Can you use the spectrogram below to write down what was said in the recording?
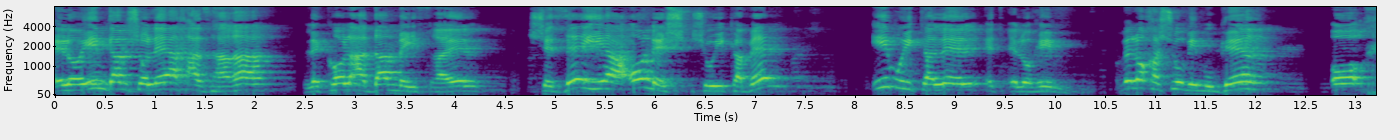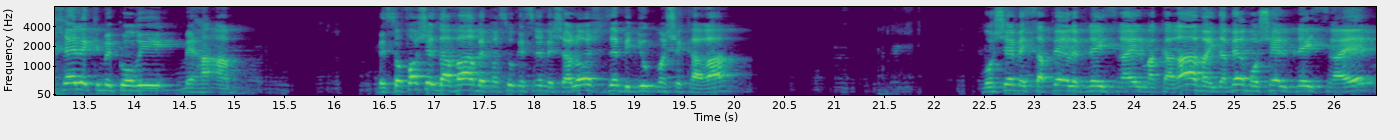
אלוהים גם שולח אזהרה לכל אדם מישראל שזה יהיה העונש שהוא יקבל אם הוא יקלל את אלוהים. ולא חשוב אם הוא גר, או חלק מקורי מהעם. בסופו של דבר בפסוק 23 זה בדיוק מה שקרה. משה מספר לבני ישראל מה קרה, וידבר משה אל בני ישראל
